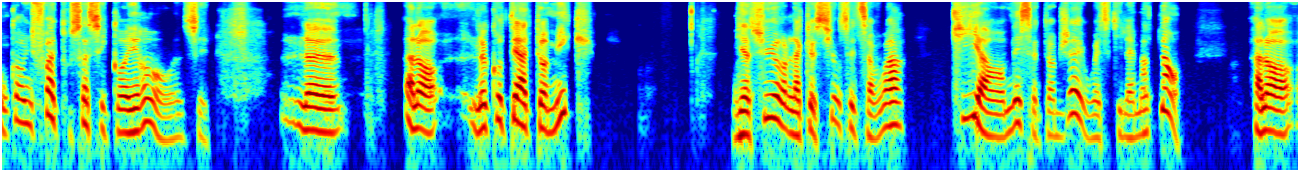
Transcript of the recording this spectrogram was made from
encore une fois, tout ça, c'est cohérent. Hein, alors, le côté atomique, bien sûr, la question, c'est de savoir qui a emmené cet objet, où est-ce qu'il est maintenant. Alors,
